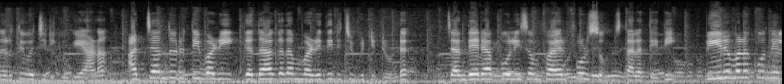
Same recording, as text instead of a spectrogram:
നിർത്തിവച്ചിരിക്കുകയാണ്. അച്ചാന്തുരുത്തി വഴി ഗതാഗതം വഴിതിരിച്ചു വിട്ടിട്ടുണ്ട്. ചന്തേര പോലീസും ഫയർഫോഴ്സും സ്ഥലത്തെത്തി. വീരമലക്കുന്നിൽ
